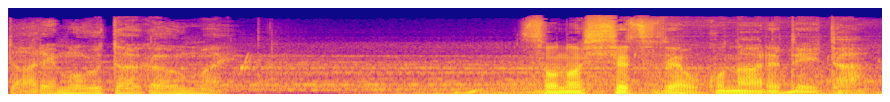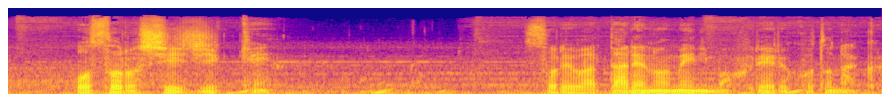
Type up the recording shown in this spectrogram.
誰も疑うまい。その施設で行われていた恐ろしい実験。それは誰の目にも触れることなく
